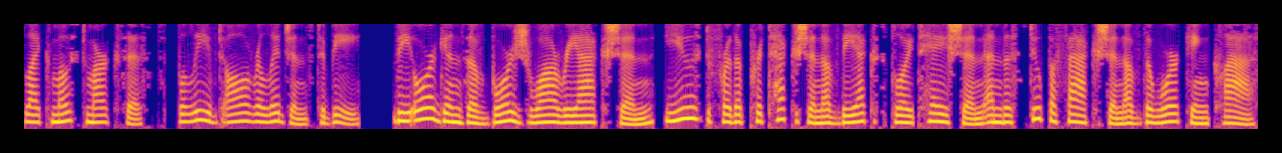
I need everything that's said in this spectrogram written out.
like most Marxists, believed all religions to be the organs of bourgeois reaction, used for the protection of the exploitation and the stupefaction of the working class.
